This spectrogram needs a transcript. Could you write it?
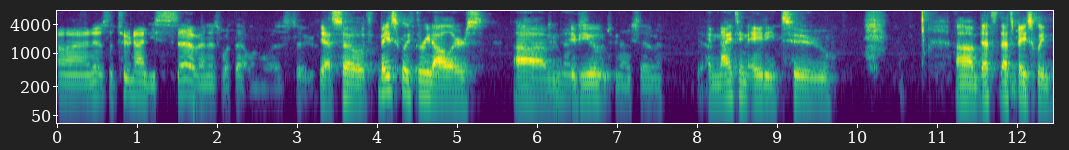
uh, and it's the two ninety seven is what that one was too. Yeah, so basically three dollars. Um, if you two ninety seven. in 1982, um, that's that's basically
